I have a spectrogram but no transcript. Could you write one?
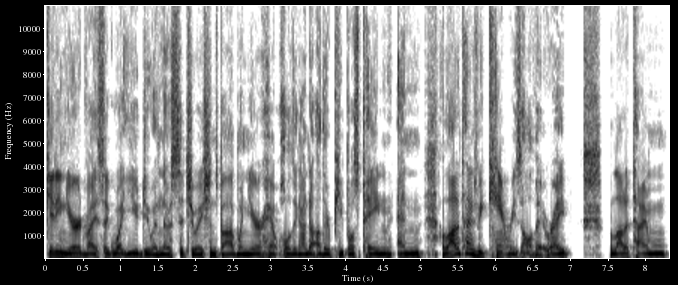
getting your advice, like what you do in those situations, Bob, when you're holding on to other people's pain. And a lot of times we can't resolve it, right? A lot of time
